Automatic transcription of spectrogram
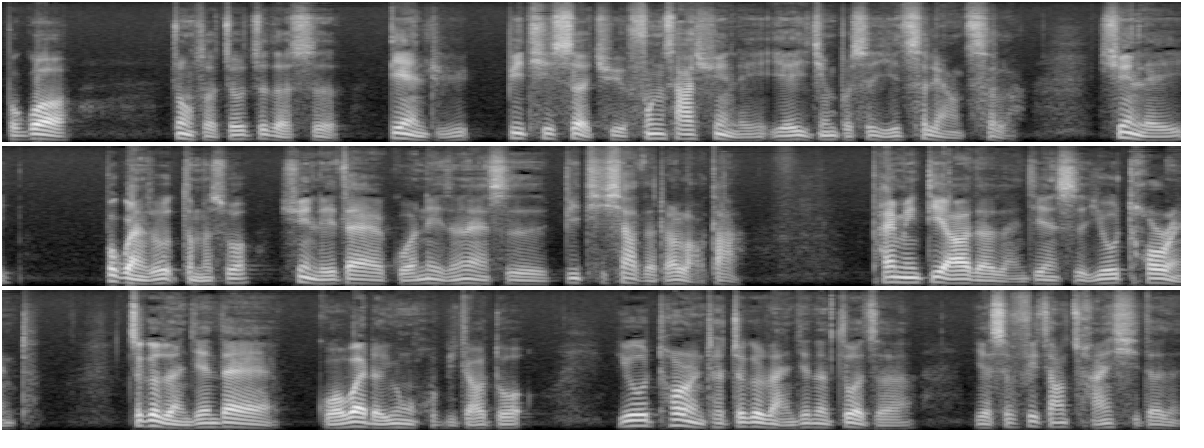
不过，众所周知的是，电驴 BT 社区封杀迅雷也已经不是一次两次了。迅雷，不管如怎么说，迅雷在国内仍然是 BT 下载的老大。排名第二的软件是 uTorrent，这个软件在国外的用户比较多。uTorrent 这个软件的作者也是非常传奇的人，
